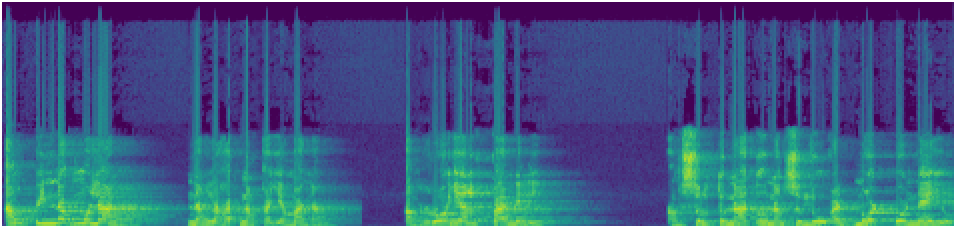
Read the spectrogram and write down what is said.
Ang pinagmulan ng lahat ng kayamanan, ang royal family, ang sultanato ng Sulu and North Borneo,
